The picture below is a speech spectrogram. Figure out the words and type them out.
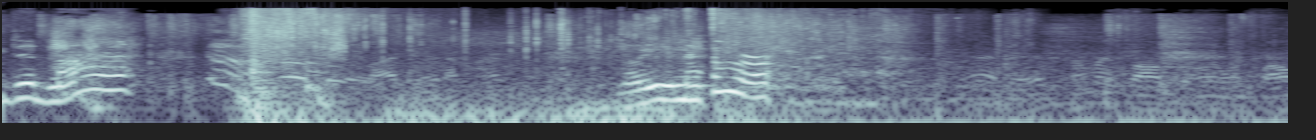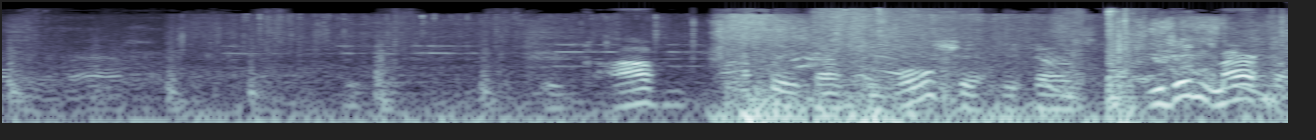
we did not. No, you never. I, think that's some bullshit because you didn't mark them.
